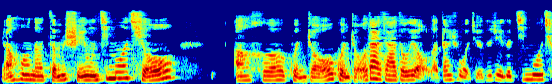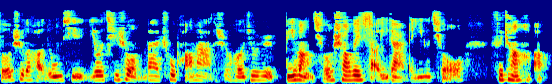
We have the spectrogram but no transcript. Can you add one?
然后呢，怎么使用筋膜球。啊，和滚轴，滚轴大家都有了，但是我觉得这个筋膜球是个好东西，尤其是我们外出跑马的时候，就是比网球稍微小一点的一个球，非常好，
